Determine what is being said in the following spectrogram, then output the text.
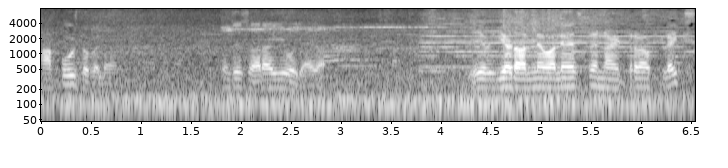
हाँ पोस्ट दो पहले। तो सारा ये हो जाएगा। ये भैया डालने वाले हैं इसमें नाइट्रा फ्लेक्स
